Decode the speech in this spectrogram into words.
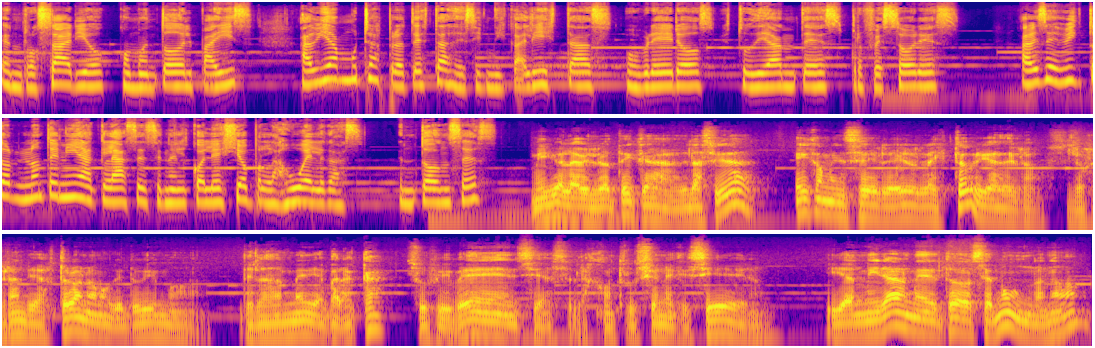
en Rosario, como en todo el país, había muchas protestas de sindicalistas, obreros, estudiantes, profesores. A veces Víctor no tenía clases en el colegio por las huelgas. Entonces... Me iba a la biblioteca de la ciudad y comencé a leer la historia de los grandes astrónomos que tuvimos de la Edad Media para acá, sus vivencias, las construcciones que hicieron y admirarme de todo ese mundo, ¿no?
